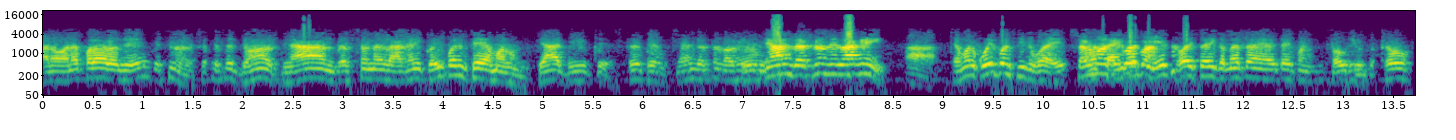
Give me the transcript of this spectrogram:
અને અને પલારો છે? એટલે જ્યાં જ્ઞાન દર્શન અને લાગણી કોઈ પણ છે એમાંનું ત્યાં જીવ છે. શું છે? જ્ઞાન દર્શન લાગણી. જ્ઞાન દર્શન અને લાગણી. હા એમાં કોઈ પણ ચીજ હોય. એક હોય તો ગમે તો હોય તો પણ તો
